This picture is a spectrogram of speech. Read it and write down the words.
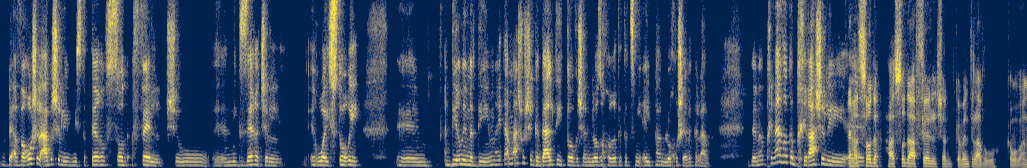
שבעברו של אבא שלי מסתתר סוד אפל שהוא אה, נגזרת של אירוע היסטורי אמ, אדיר ממדים, הייתה משהו שגדלתי איתו ושאני לא זוכרת את עצמי אי פעם לא חושבת עליו. ומהבחינה הזאת הבחירה שלי... הסוד, הסוד האפל שאת מתכוונת אליו הוא כמובן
